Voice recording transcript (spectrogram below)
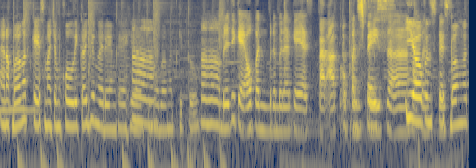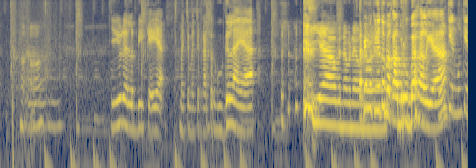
enak banget kayak semacam colleague aja nggak ada yang kayak hierarkinya banget gitu Heeh, berarti kayak open benar-benar kayak startup open, Open space. space. eh, iya open space banget Heeh. Jadi udah lebih kayak macam-macam kantor Google lah ya. Iya benar-benar. Tapi mungkin itu bakal berubah kali ya. Mungkin mungkin.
